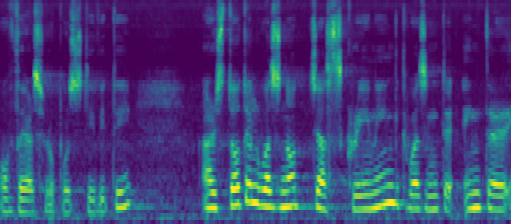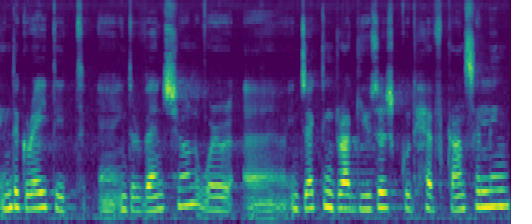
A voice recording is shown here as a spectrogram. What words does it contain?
of their seropositivity. Aristotle was not just screening, it was inter inter integrated uh, intervention where uh, injecting drug users could have counseling,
